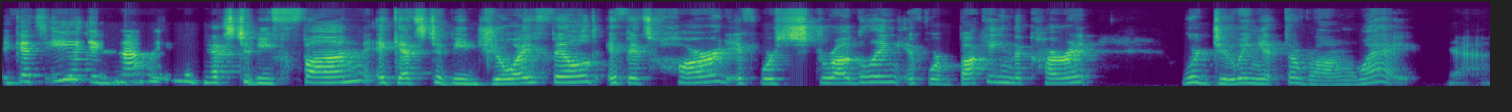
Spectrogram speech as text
It gets easy. Exactly. It gets to be fun. It gets to be joy filled. If it's hard, if we're struggling, if we're bucking the current, we're doing it the wrong way. Yeah.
